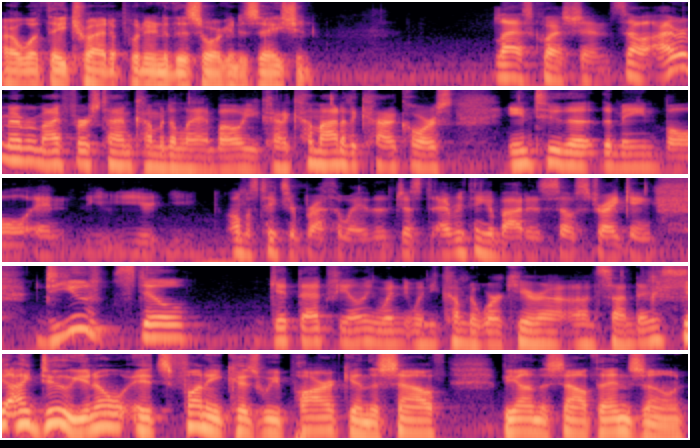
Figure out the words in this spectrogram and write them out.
are what they try to put into this organization. Last question. So I remember my first time coming to Lambeau. You kind of come out of the concourse into the the main bowl, and you, you, almost takes your breath away. Just everything about it is so striking. Do you still get that feeling when when you come to work here on, on Sundays? Yeah, I do. You know, it's funny because we park in the south, beyond the south end zone,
